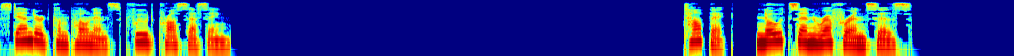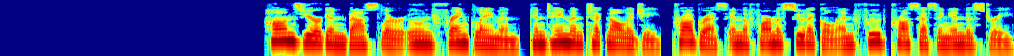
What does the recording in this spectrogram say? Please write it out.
Standard components food processing Topic. Notes and references Hans-Jürgen Bassler und Frank Lehmann, Containment Technology, Progress in the Pharmaceutical and Food Processing Industry.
